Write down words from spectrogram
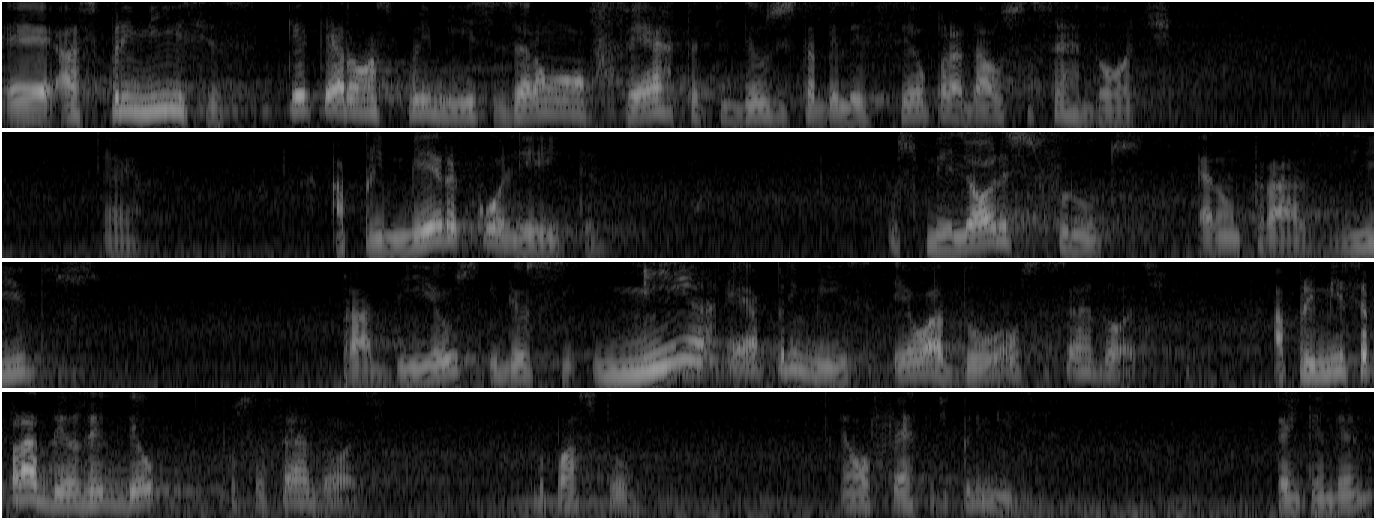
é, as primícias. O que, que, eram as primícias? Era uma oferta que Deus estabeleceu para dar ao sacerdote. É. A primeira colheita, os melhores frutos eram trazidos para Deus e Deus disse: minha é a primícia, eu a dou ao sacerdote. A primícia é para Deus, ele deu para o sacerdote, para o pastor. É uma oferta de primícias. Está entendendo?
